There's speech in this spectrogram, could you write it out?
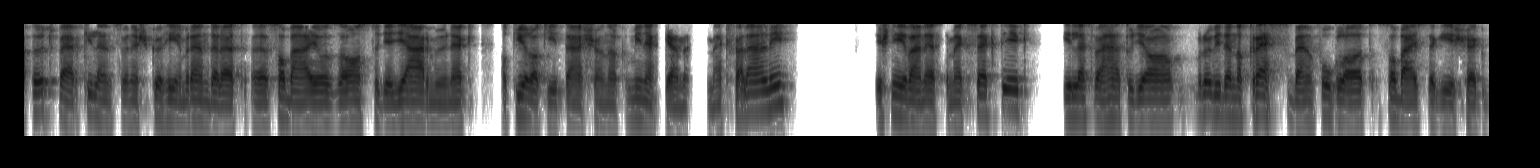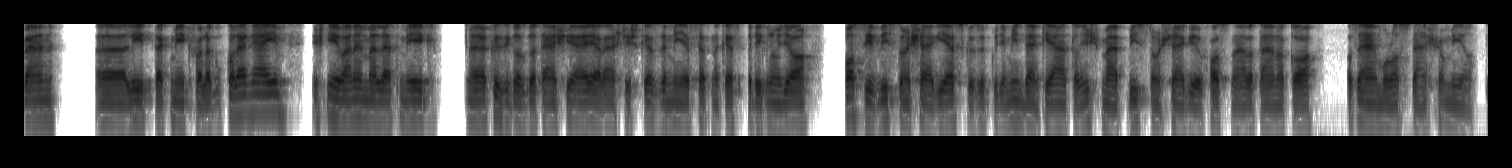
5 per 90-es köhém rendelet szabályozza azt, hogy egy járműnek a kialakításának minek kell megfelelni, és nyilván ezt megszekték, illetve hát ugye a, röviden a Kresszben foglalt szabályszegésekben léptek még fel a kollégáim, és nyilván emellett még közigazgatási eljárást is kezdeményezhetnek, ez pedig hogy a passzív biztonsági eszközök, ugye mindenki által ismert biztonsági használatának a, az elmulasztása miatt.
